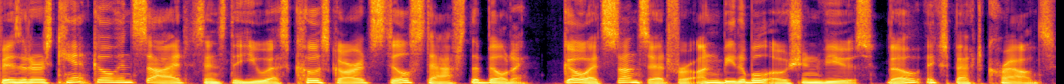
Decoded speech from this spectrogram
visitors can't go inside since the U.S. Coast Guard still staffs the building. Go at sunset for unbeatable ocean views, though expect crowds.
